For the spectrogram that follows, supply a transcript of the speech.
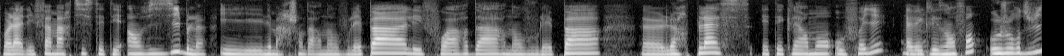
voilà, les femmes artistes étaient invisibles et les marchands d'art n'en voulaient pas, les foires d'art n'en voulaient pas. Euh, leur place était clairement au foyer avec mhm. les enfants. Aujourd'hui,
